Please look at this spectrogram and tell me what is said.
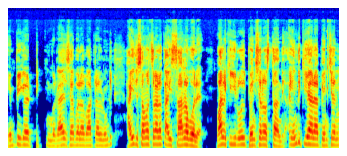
ఎంపీగా టి రాజ్యసభల వాటాల నుండి ఐదు సంవత్సరాలకు ఐదు సార్లు పోలే. వాళ్ళకి ఈరోజు పెన్షన్ వస్తుంది. ఎందుకు ఇవ్వాలి ఆ పెన్షన్?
